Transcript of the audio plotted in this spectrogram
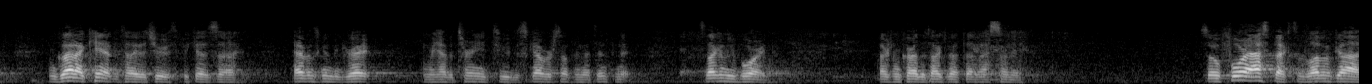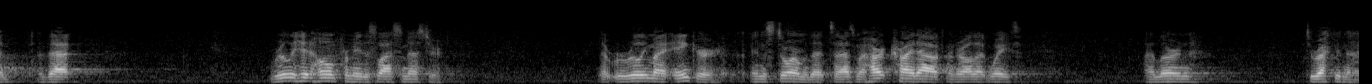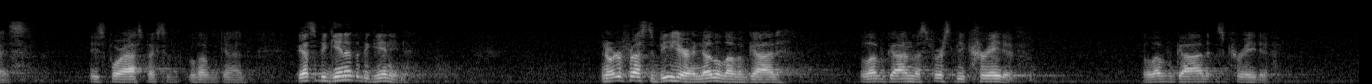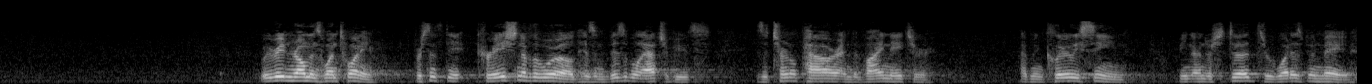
I'm glad I can't, to tell you the truth, because uh, heaven's going to be great, and we have eternity to discover something that's infinite. It's not going to be boring. Dr. MacArthur talked about that last Sunday. So, four aspects of the love of God that really hit home for me this last semester. That were really my anchor in the storm. That as my heart cried out under all that weight, I learned to recognize these four aspects of the love of God. We have to begin at the beginning. In order for us to be here and know the love of God, the love of God must first be creative. The love of God is creative. We read in Romans 1:20, "For since the creation of the world, his invisible attributes, his eternal power and divine nature have been clearly seen, being understood through what has been made,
